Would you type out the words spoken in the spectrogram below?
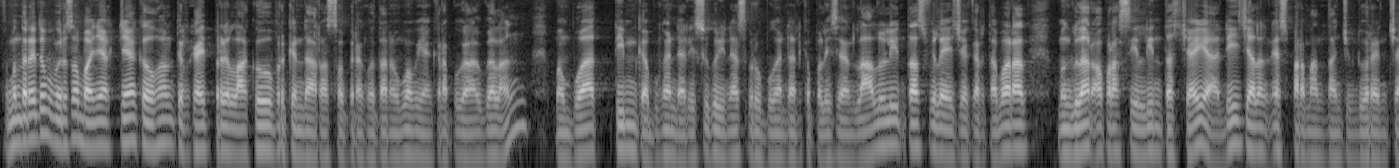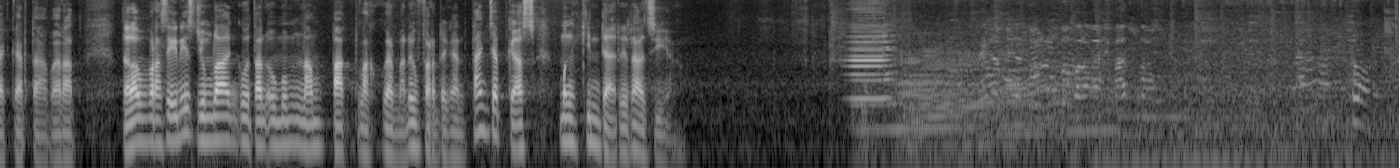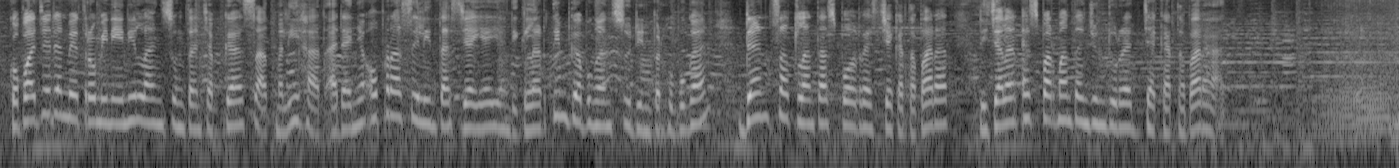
Sementara itu pemirsa banyaknya keluhan terkait perilaku berkendara sopir angkutan umum yang kerap ugal-ugalan membuat tim gabungan dari suku dinas perhubungan dan kepolisian lalu lintas wilayah Jakarta Barat menggelar operasi lintas jaya di Jalan Es Parman Tanjung Duren, Jakarta Barat. Dalam operasi ini sejumlah angkutan umum nampak melakukan manuver dengan tancap gas menghindari razia. Kopaja dan Metro Mini ini langsung tancap gas saat melihat adanya operasi lintas jaya yang digelar tim gabungan Sudin Perhubungan dan Satlantas Polres Jakarta Barat di Jalan Es Parman Tanjung Duren, Jakarta Barat.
